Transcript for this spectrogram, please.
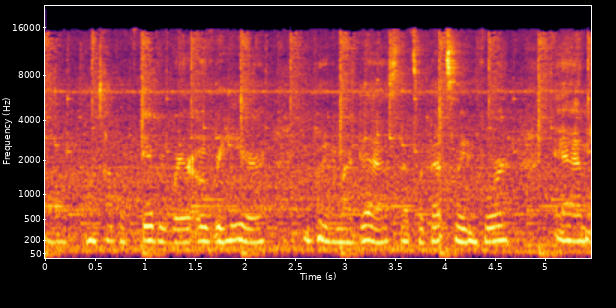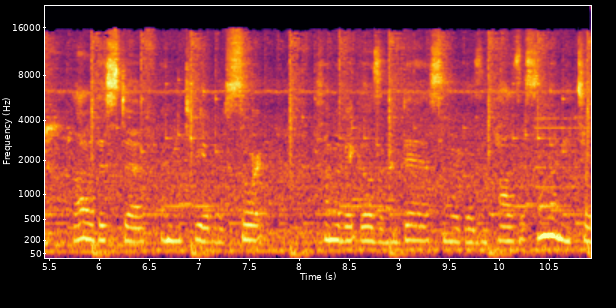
uh, on top of everywhere over here and put it in my desk. That's what that's waiting for. And a lot of this stuff I need to be able to sort. Some of it goes in my desk, some of it goes in closets. Some I need to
